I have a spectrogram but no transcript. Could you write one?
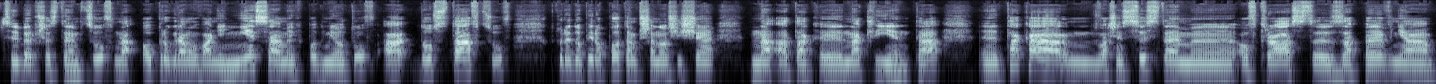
cyberprzestępców na oprogramowanie nie samych podmiotów, a dostawców, które dopiero potem przenosi się na atak na klienta. Taka właśnie system of trust zapewnia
